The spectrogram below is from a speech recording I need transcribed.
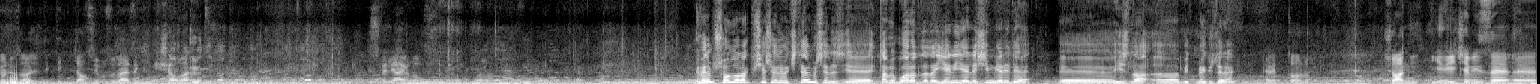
gördüğünüz ağacı diktik. Can suyumuzu verdik. İnşallah Evet. Yusufeli'ye hayırlı olsun. Efendim son olarak bir şey söylemek ister misiniz? Ee, tabii bu arada da yeni yerleşim yeri de e, hızla e, bitmek üzere. Evet, doğru. Şu an yeni ilçemizde e,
